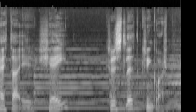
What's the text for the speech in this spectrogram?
Hetta er Shay, Kristlet Kringvarp.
